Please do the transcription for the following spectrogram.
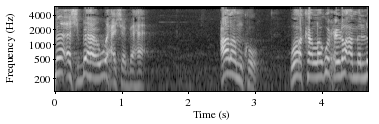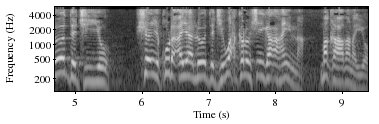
maa ashbahahu waxa shabaha calamku waa ka lagu xidho ama loo dejiyo shay qura ayaa loo dejiyey wax kaloon shayga ahaynna ma qaadanayo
